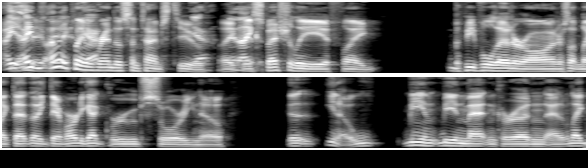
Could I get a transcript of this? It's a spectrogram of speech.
I, Yeah, I, baby. I like playing Yeah. with randos sometimes too. Yeah, Like, like- especially if like the people that are on or something like that, like they've already got groups or you know, uh, you know, me and me and Matt and Kara and Adam, like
